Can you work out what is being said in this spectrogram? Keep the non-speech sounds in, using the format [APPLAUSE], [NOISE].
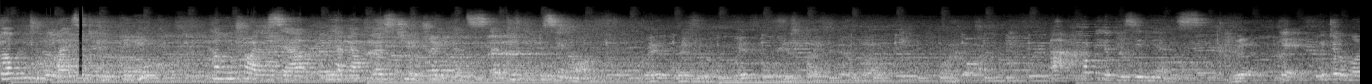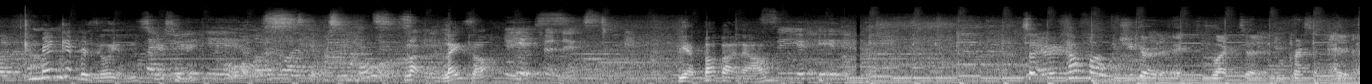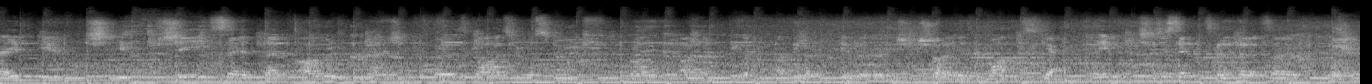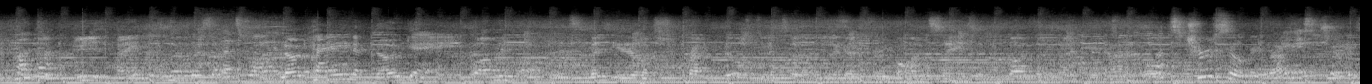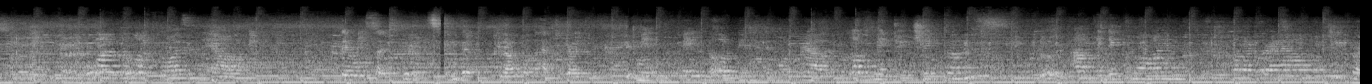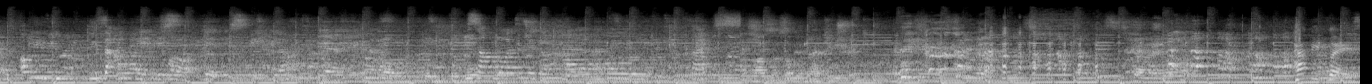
Welcome to the LaserDerm Clinic. Come and try us out. We have our first two treatments at 50% off. Where, where's the, where's the weirdest place you've ever done one guy? Uh, probably the Brazilians. Really? Yeah, we do a lot of. Can men get Brazilians? They Excuse do, me. yeah, a lot of guys get Brazilians. Like laser? Yes. Turn next. Yeah, bye bye now. See you here. So Erik, how far would you go to like to impress an If, egg? if, she, if she said that I would, you know, she prefers guys who are smooth rather than, I don't think I, I think I would give it a, a shot at least once. Yeah. But even, she just said it's going to hurt, so. you need pain, isn't that what they say? That's right. No pain, no gain. Well, I mean, it's amazing how much crap girls do to you know, go through behind the scenes and guys don't know That's true, Sylvie, It right? is true. So, you know, Although a lot of guys now, they're also experiencing [LAUGHS] that, you know, what they have to go through. Men, men, a lot of men have monobrow. A lot of men do cheekbones, really? um, the neckline, monobrow, cheekbones. Oh, you mean like this up here, this, yeah, this here? Yeah, Oh, wolf Some guys do the whole face. Last I saw the magic trick.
